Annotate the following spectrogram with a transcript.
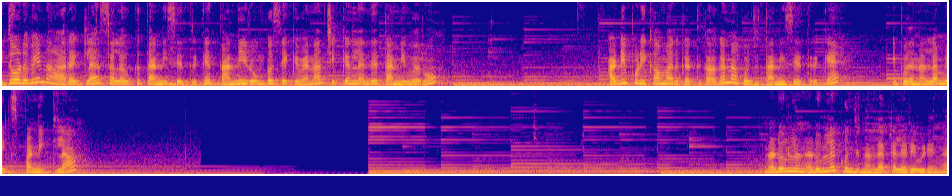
இதோடவே நான் அரை கிளாஸ் அளவுக்கு தண்ணி சேர்த்துருக்கேன். தண்ணி ரொம்ப சேர்க்க வேணாம். சிக்கன்லேருந்தே தண்ணி வரும். அடி பிடிக்காமல் இருக்கிறதுக்காக நான் கொஞ்சம் தண்ணி சேர்த்துருக்கேன். இப்போ இதை நல்லா மிக்ஸ் பண்ணிக்கலாம். நடுவில் நடுவில் கொஞ்சம் நல்லா கிளறி விடுங்க.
